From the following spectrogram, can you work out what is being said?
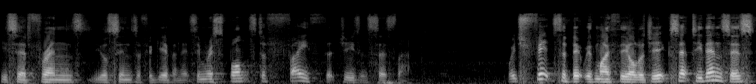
he said, Friends, your sins are forgiven. It's in response to faith that Jesus says that which fits a bit with my theology, except he then says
